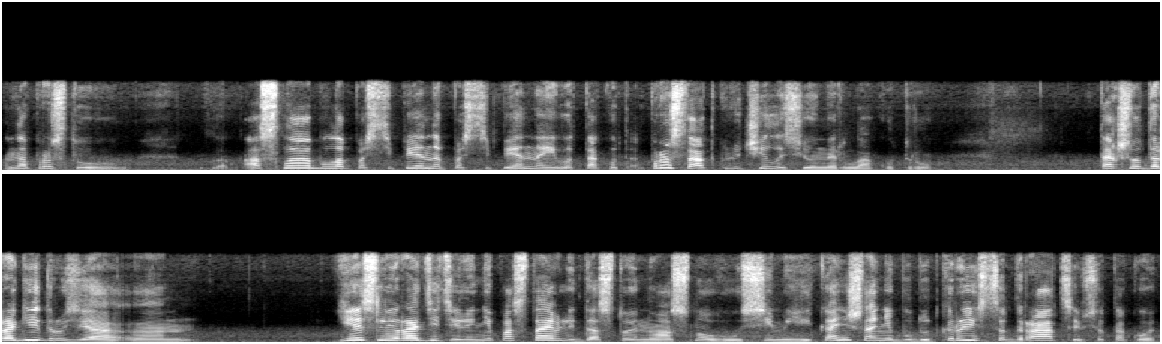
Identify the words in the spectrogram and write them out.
Она просто ослабла постепенно, постепенно, и вот так вот просто отключилась и умерла к утру. Так что, дорогие друзья, эм, если родители не поставили достойную основу у семьи, конечно, они будут крыситься, драться и все такое.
